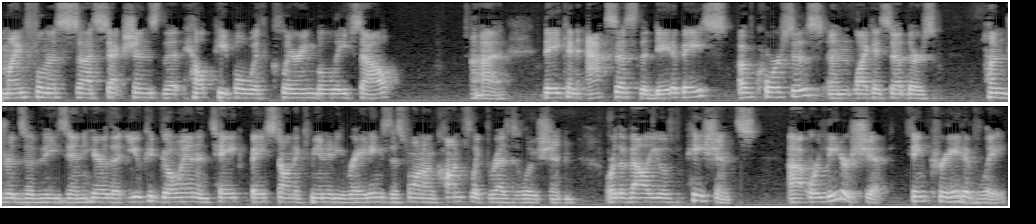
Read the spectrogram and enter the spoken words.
mindfulness uh, sections that help people with clearing beliefs out. Uh, they can access the database of courses. And like I said, there's hundreds of these in here that you could go in and take based on the community ratings. This one on conflict resolution or the value of patience uh, or leadership. Think creatively.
